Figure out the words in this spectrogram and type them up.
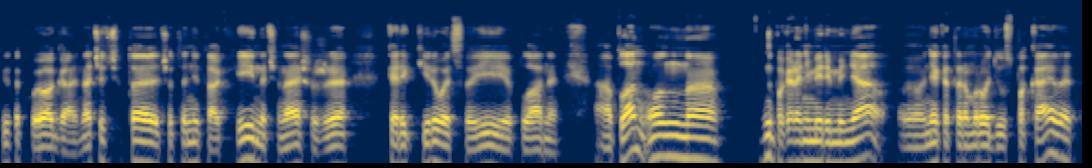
ты такой, ага, значит, что-то что не так. И начинаешь уже корректировать свои планы. А план, он, э, ну, по крайней мере, меня э, в некотором роде успокаивает.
